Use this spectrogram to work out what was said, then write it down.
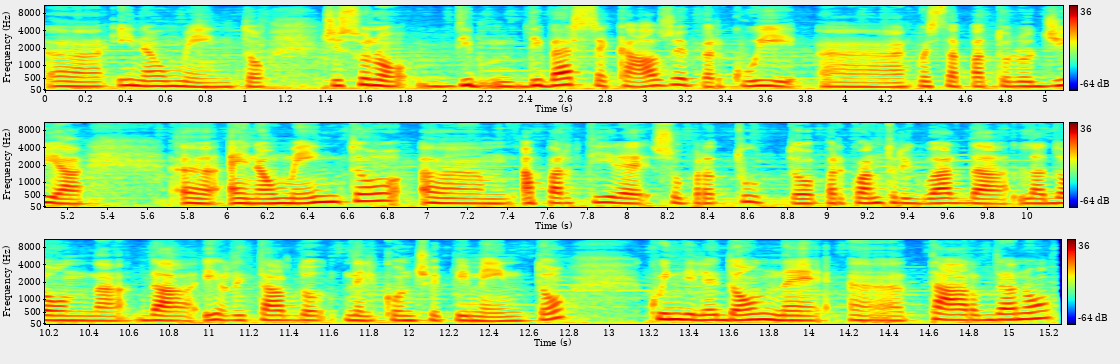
uh, in aumento. Ci sono di- diverse cause per cui uh, questa patologia uh, è in aumento, um, a partire soprattutto per quanto riguarda la donna dal ritardo nel concepimento, quindi le donne tardano.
